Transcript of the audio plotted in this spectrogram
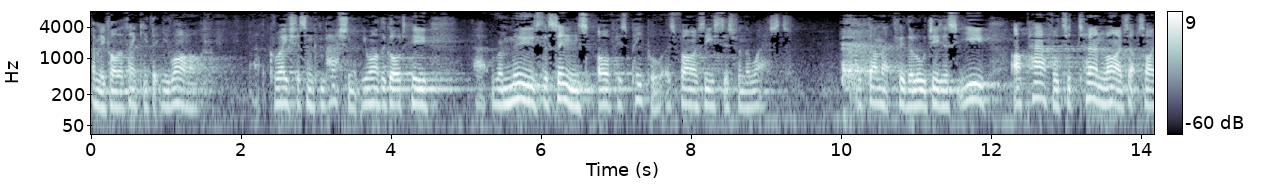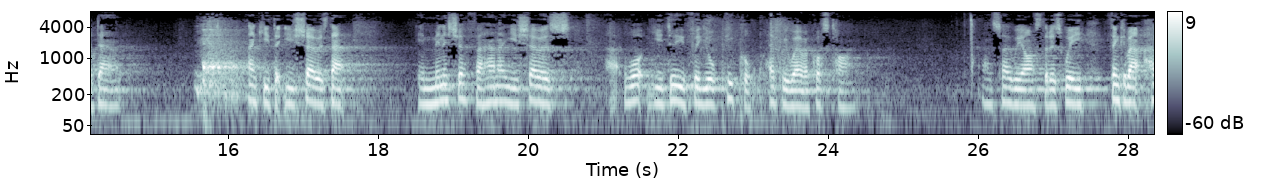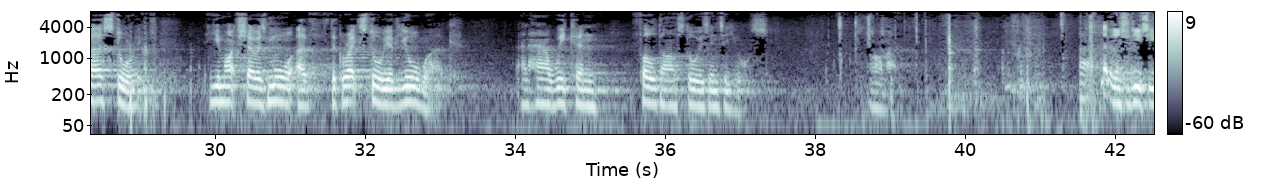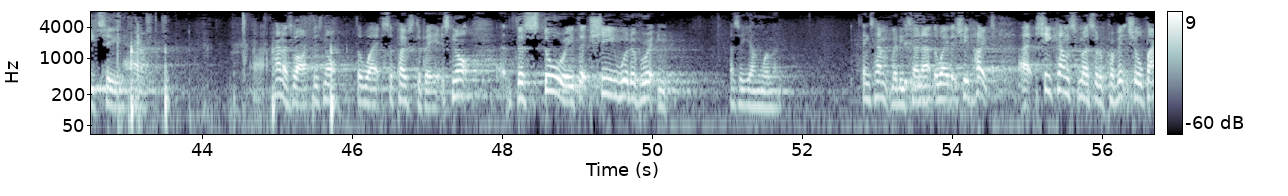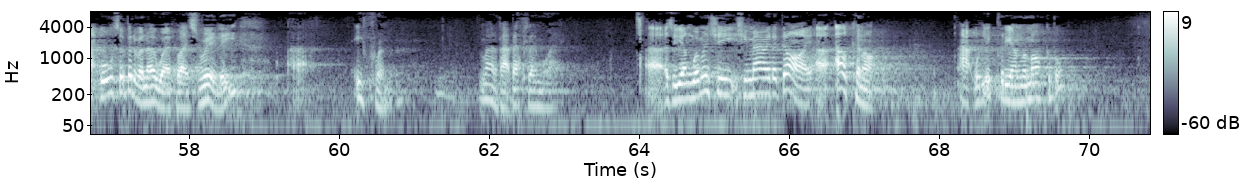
Heavenly Father, thank you that you are uh, gracious and compassionate. You are the God who uh, removes the sins of his people as far as the east is from the west. You've done that through the Lord Jesus. You are powerful to turn lives upside down. Thank you that you show us that in miniature for Hannah. You show us uh, what you do for your people everywhere across time. And so we ask that as we think about her story, you might show us more of the great story of your work and how we can fold our stories into yours. Amen. Uh, let me introduce you to Hannah. Uh, Hannah's life is not the way it's supposed to be. It's not the story that she would have written as a young woman. Things haven't really turned out the way that she'd hoped. Uh, she comes from a sort of provincial backwater, a bit of a nowhere place, really. Ephraim, right about Bethlehem way. Uh, as a young woman, she, she married a guy, uh, Elkanah. Outwardly pretty unremarkable.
